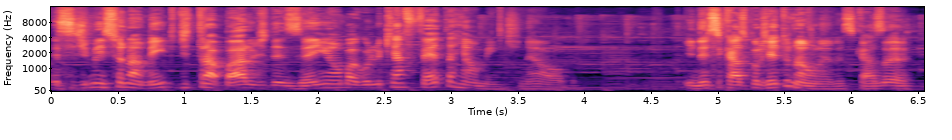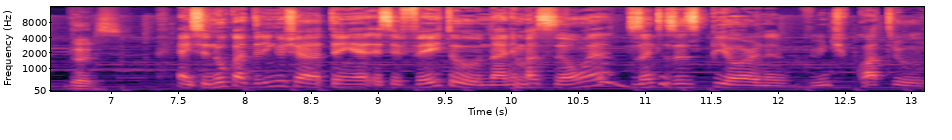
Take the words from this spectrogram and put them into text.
esse dimensionamento de trabalho de desenho é um bagulho que afeta realmente, né, a obra. E nesse caso, pelo jeito, não, né? Nesse caso é dane-se. É, e se no quadrinho já tem esse efeito, na animação é 200 vezes pior, né? 24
